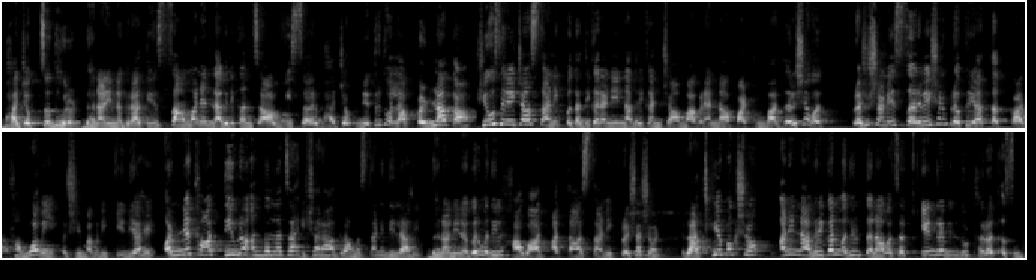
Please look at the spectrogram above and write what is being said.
भाजपचं धोरण. धनानी नगरातील सामान्य नागरिकांचा विसर भाजप नेतृत्वाला पडला का? शिवसेनेच्या स्थानिक पदाधिकाऱ्यांनी नागरिकांच्या मागण्यांना पाठिंबा दर्शवत प्रशासनाने सर्वेक्षण प्रक्रिया तत्काळ थांबवावी अशी मागणी केली आहे. अन्यथा तीव्र आंदोलनाचा इशारा ग्रामस्थांनी दिला आहे. धनानी नगर मधील हा वाद आता स्थानिक प्रशासन राजकीय पक्ष आणि नागरिकांमधील तणावाचं केंद्रबिंदू ठरत असून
